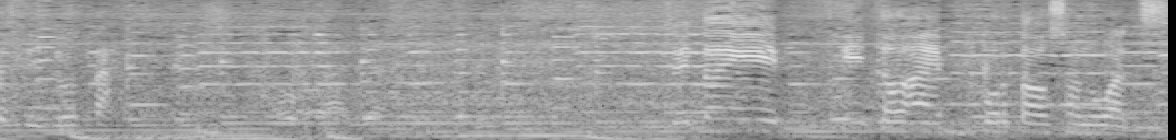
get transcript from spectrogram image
Tapos diluta. So ito ay ito ay 4,000 watts.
